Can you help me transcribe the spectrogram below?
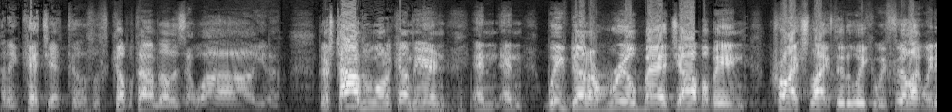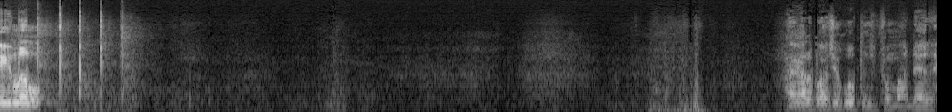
I didn't catch that till a couple times. I just said, wow, you know. There's times we want to come here and, and, and we've done a real bad job of being Christ-like through the week and we feel like we need a little. I got a bunch of whoopings from my daddy.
